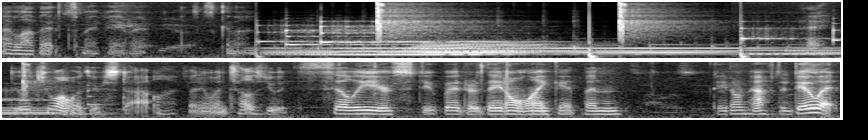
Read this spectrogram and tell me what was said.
I love it. It's my favorite. I'm just going to. Want with your style. If anyone tells you it's silly or stupid or they don't like it, then they don't have to do it.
